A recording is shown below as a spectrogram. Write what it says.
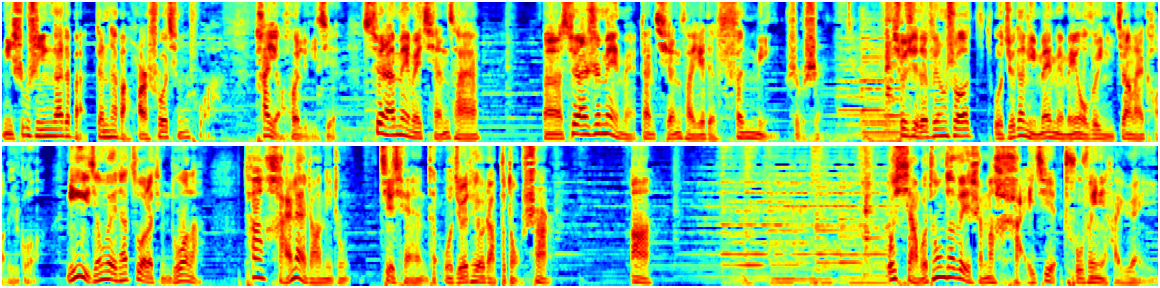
你是不是应该得把跟她把话说清楚啊？她也会理解，虽然妹妹钱财，呃，虽然是妹妹，但钱财也得分明，是不是？休息的飞说，我觉得你妹妹没有为你将来考虑过，你已经为她做了挺多了，她还来找你中借钱，她我觉得她有点不懂事儿，啊。我想不通他为什么还借，除非你还愿意。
